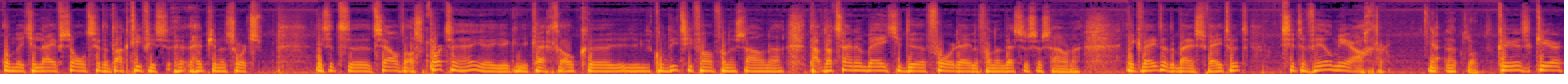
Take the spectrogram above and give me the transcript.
omdat je lijf zo ontzettend actief is, heb je een soort, is het uh, hetzelfde als sporten. Hè? Je, je, je krijgt er ook je conditie van, van een sauna. Nou, dat zijn een beetje de voordelen van een westerse sauna. Ik weet dat er bij een zweethut zit er veel meer achter. Ja, dat klopt. Kun je eens een keer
